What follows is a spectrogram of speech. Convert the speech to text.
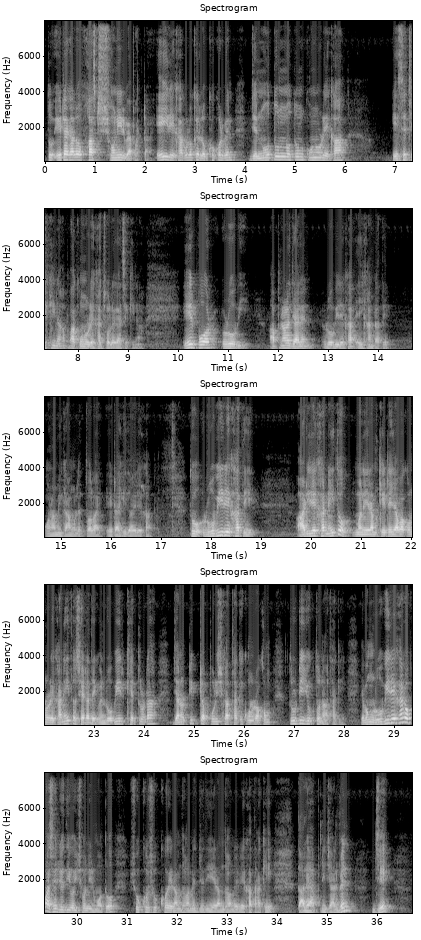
তো এটা গেল ফার্স্ট শনির ব্যাপারটা। এই রেখাগুলোকে লক্ষ্য করবেন যে নতুন নতুন কোনো রেখা এসেছে কি না বা কোনো রেখা চলে গেছে কি না এরপর রবি। আপনারা জানেন রবি রেখা এইখানটাতে। অনামিকা আঙুলের তলায়, এটা হৃদয় রেখা। তো রবি রেখাতে আড়ি রেখা নেই তো? মানে এরম কেটে যাওয়া কোনো রেখা নেই তো? সেটা দেখবেন, রবির ক্ষেত্রটা যেন টিপটাপ পরিষ্কার থাকে কোনো রকম ত্রুটিযুক্ত না থাকে। এবং রবি রেখারও পাশে যদি ওই শনির মতো সূক্ষ্ম সূক্ষ্ম এরম ধরনের যদি এরম ধরনের রেখা থাকে, তাহলে আপনি জানবেন যে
